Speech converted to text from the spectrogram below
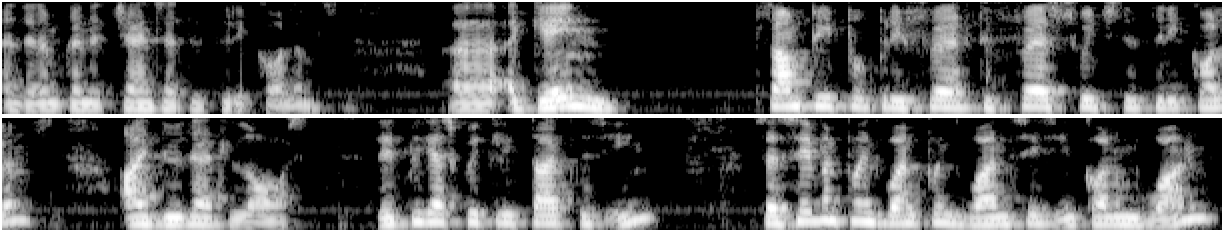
and then I'm going to change that to three columns. Uh, again, some people prefer to first switch to three columns. I do that last. Let me just quickly type this in. So 7.1.1 says in column 1,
